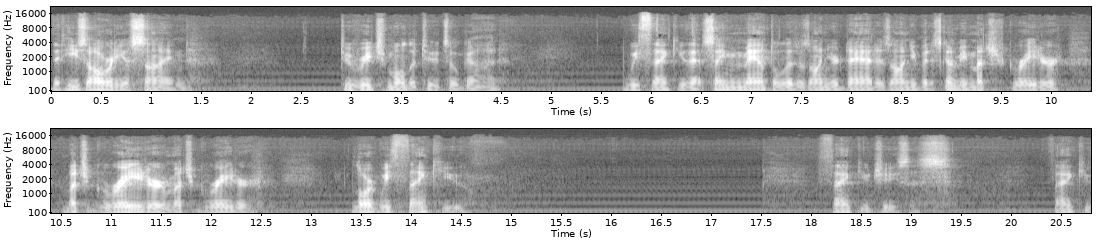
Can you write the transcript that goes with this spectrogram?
that he's already assigned to reach multitudes, oh God. We thank you. That same mantle that is on your dad is on you, but it's going to be much greater, much greater, much greater. Lord, we thank you. Thank you, Jesus. Thank you,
